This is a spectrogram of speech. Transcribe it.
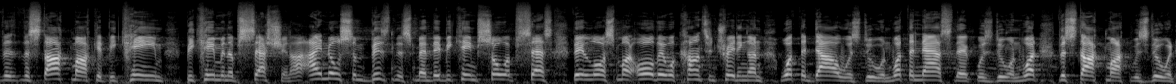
the, the stock market became, became an obsession. I, I know some businessmen, they became so obsessed, they lost money. Oh, they were concentrating on what the Dow was doing, what the NASDAQ was doing, what the stock market was doing.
